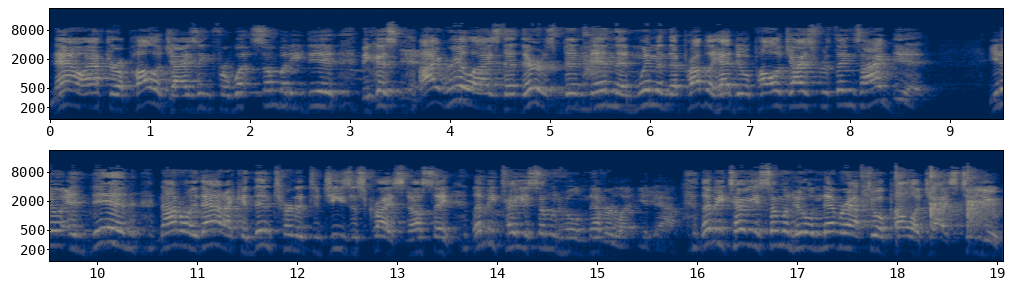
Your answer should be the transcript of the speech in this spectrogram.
now after apologizing for what somebody did, because I realized that there's been men and women that probably had to apologize for things I did. You know, and then, not only that, I can then turn it to Jesus Christ and I'll say, let me tell you someone who will never let you down. Let me tell you someone who will never have to apologize to you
